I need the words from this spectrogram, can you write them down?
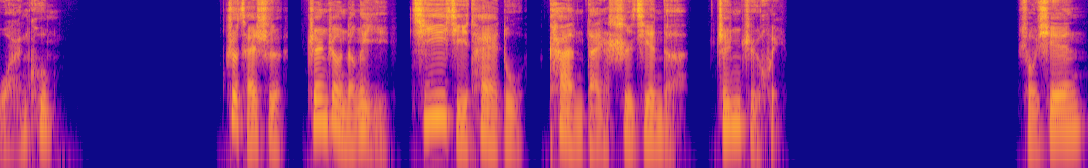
完空。这才是真正能以积极态度看待世间的真智慧。首先，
